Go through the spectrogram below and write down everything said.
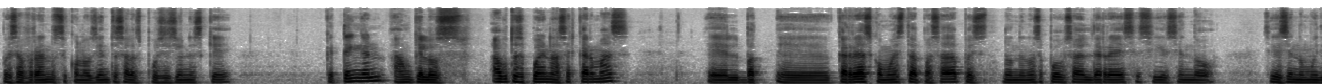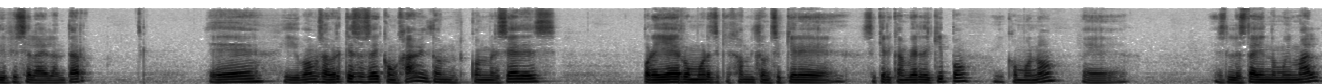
pues aferrándose con los dientes a las posiciones que, que tengan. Aunque los autos se pueden acercar más. El, eh, carreras como esta pasada, pues donde no se puede usar el DRS, sigue siendo sigue siendo muy difícil adelantar. Eh, y vamos a ver qué sucede con Hamilton, con Mercedes. Por ahí hay rumores de que Hamilton se quiere, se quiere cambiar de equipo. Y como no, eh, le está yendo muy mal.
